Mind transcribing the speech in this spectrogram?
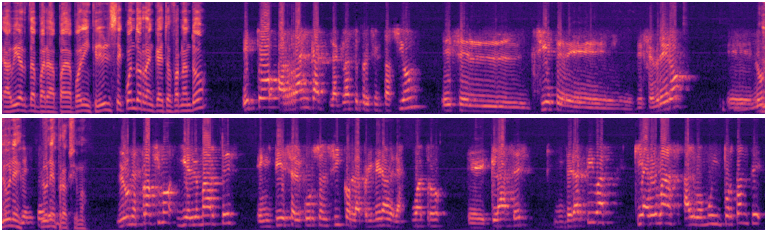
abierta para, para poder inscribirse. ¿Cuándo arranca esto, Fernando? Esto arranca, la clase presentación es el 7 de, febrero. Eh, lunes, lunes, próximo. Lunes próximo y el martes empieza el curso en sí con la primera de las cuatro eh, clases interactivas, que además, algo muy importante,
